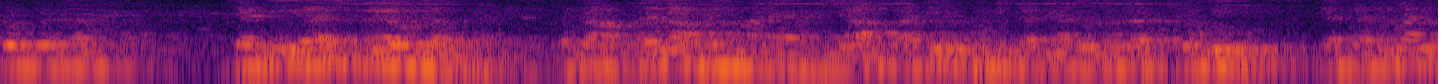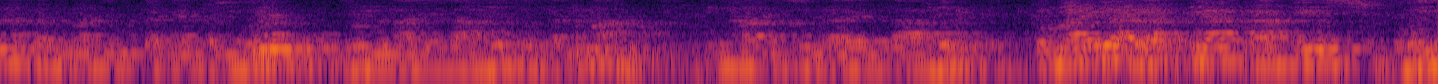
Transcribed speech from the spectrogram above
पोहोचण्यात ज्यांनी यश मिळवलं त्याचा आपल्याला अभिमान आहे आणि यासाठी भूमिकन्या दोन हजार चोवीस या सन्मानानं सन्मानित करण्याचा योग जुळून आलेला आहे. तो सन्मान तिनं स्वीकारायचा आहे. कुमारी आराध्या राकेश भोई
